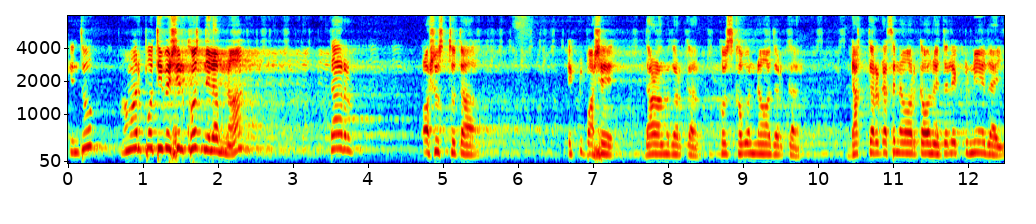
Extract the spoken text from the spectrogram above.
কিন্তু আমার প্রতিবেশীর খোঁজ নিলাম না। তার অসুস্থতা একটু পাশে দাঁড়ানো দরকার খোঁজ খবর নেওয়া দরকার। ডাক্তারের কাছে নেওয়ার কারণে তাহলে একটু নিয়ে যাই।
